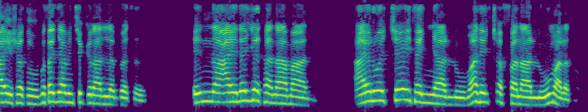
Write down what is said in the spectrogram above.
አይሸቱ በተኛ ምን ችግር አለበት? እና አይነየ ተናማን አይኖቼ ይተኛሉ ማለት ይጨፈናሉ ማለት ነው።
